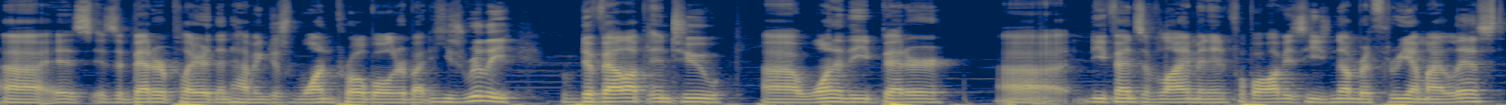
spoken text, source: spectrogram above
uh, is is a better player than having just one Pro Bowler, but he's really developed into uh, one of the better uh, defensive linemen in football. Obviously, he's number three on my list.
